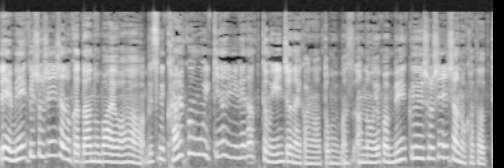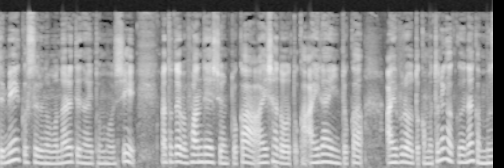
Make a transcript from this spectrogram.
で、メイク初心者の方の場合は、別にカラコンをいきなり入れなくてもいいんじゃないかなと思います。あの、やっぱメイク初心者の方ってメイクするのも慣れてないと思うし、まあ、例えばファンデーションとか、アイシャドウとか、アイラインとか、アイブロウとか、まあ、とにかくなんか難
